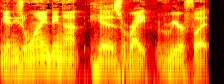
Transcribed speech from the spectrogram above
Yeah, and he's winding up his right rear foot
